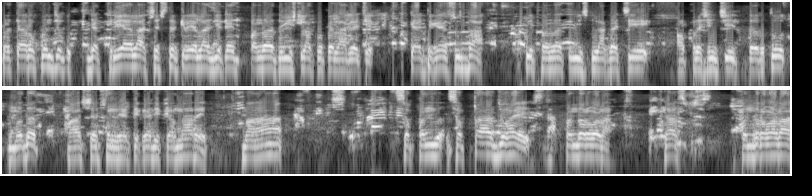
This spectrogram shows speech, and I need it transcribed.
प्रत्यारोपणचे ज्या क्रियाला शस्त्रक्रियेला जे काही पंधरा ते वीस लाख रुपये लागायचे त्या ठिकाणी सुद्धा ती पंधरा ते वीस लाखाची ऑपरेशनची तरतूद मदत महाशासन शासन या ठिकाणी करणार आहे. महा सप्ताह जो आहे पंधरवाडा. ह्या पंधरवाडा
